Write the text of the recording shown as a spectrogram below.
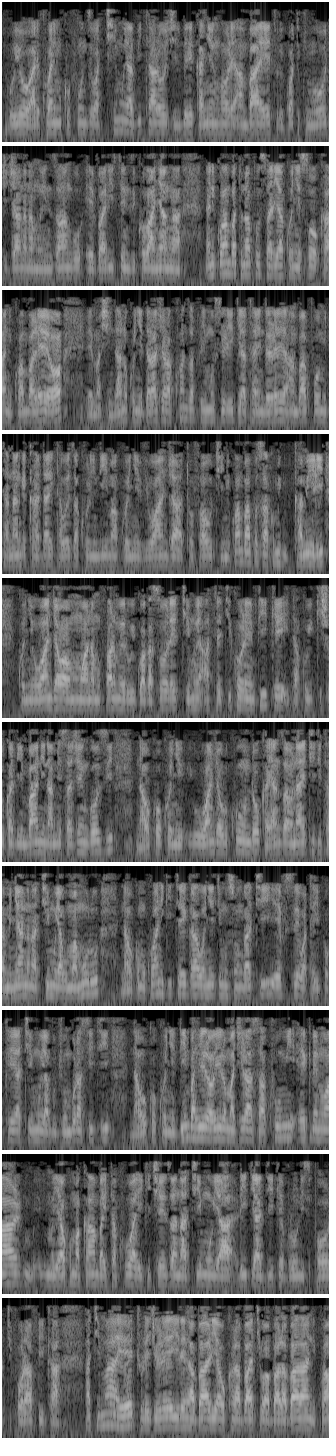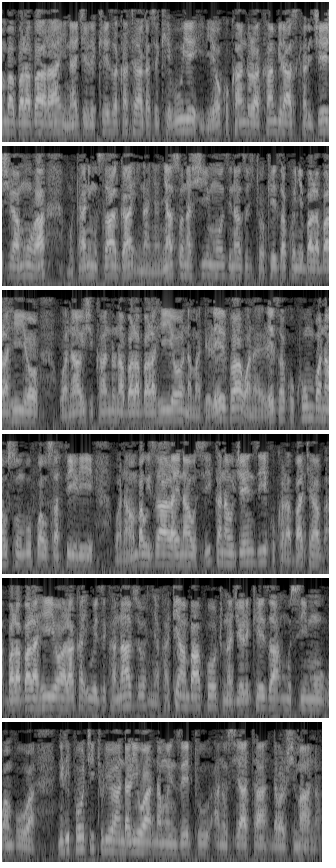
Huyo alikuwa ni mkufunzi wa timu ya Vitaro Gilbert Kanyenkore ambaye tulikuwa tukimhoji jana na mwenzangu Evariste Nzikobanyanga. Na ni kwamba tunaposalia kwenye soka ni kwamba leo e, mashindano kwenye daraja la kwanza Primus League yataendelea ambapo mitanange kadhaa itaweza kulindima kwenye viwanja tofauti. Ni kwamba hapo saa kumi kamili kwenye uwanja wa mwanamfalme Ruigwa Kasole timu ya Atletico Olympique itakuwa ikishuka dimbani na Messager Ngozi na huko kwenye uwanja Urukundo Kayanza United itamenyana na timu ya Bumamuru na huko mkoani Kitega wenyeji Musongati FC wataipokea timu ya Bujumbura City na huko kwenye dimba hilo hilo majira saa kumi Aigle Noir ya huko Makamba itakuwa ikicheza na timu ya Lydia Dike Burundi Sport for Africa. Hatimaye turejelee ile habari ya ukarabati wa barabara ni kwamba barabara inayojelekeza kata ya Gasekebuye iliyoko kando la kambi la askari jeshi la Muha mutani Musaga inanyanyaswa na shimo zinazojitokeza kwenye barabara hiyo wanaoishi kando na barabara hiyo na madereva wanaeleza kukumbwa na usumbufu wa usafiri. Wanaomba wizara inayohusika na ujenzi kukarabati barabara hiyo haraka iwezekanavyo, nyakati ambapo tunajielekeza msimu wa mvua. Ni ripoti tuliyoandaliwa na mwenzetu Anosiata Ndabarushimana.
